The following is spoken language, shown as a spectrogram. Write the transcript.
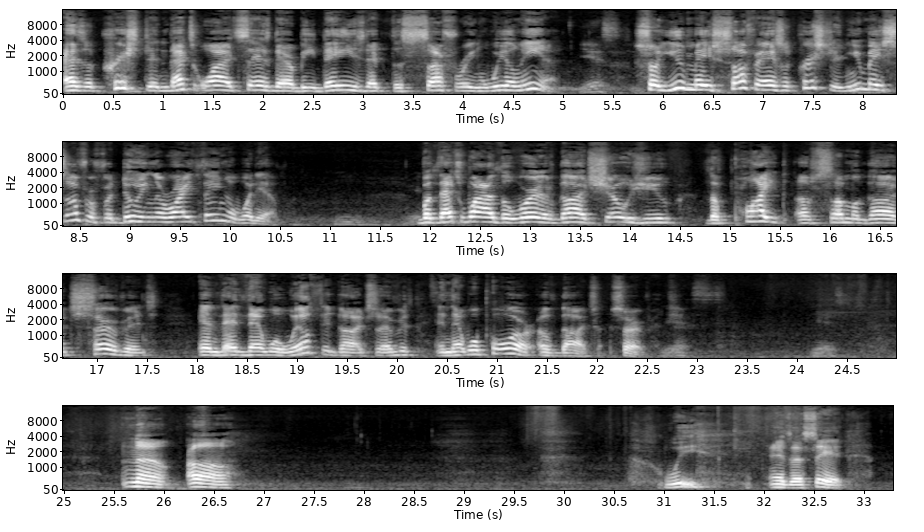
as a Christian, that's why it says there'll be days that the suffering will end. Yes. So you may suffer as a Christian. You may suffer for doing the right thing or whatever. But that's why the Word of God shows you the plight of some of God's servants, and that there were wealthy God's servants, and that were poor of God's servants. Yes. Yes. Now, uh, we, as I said,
